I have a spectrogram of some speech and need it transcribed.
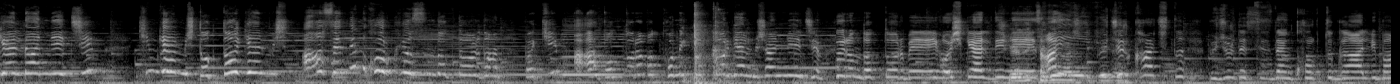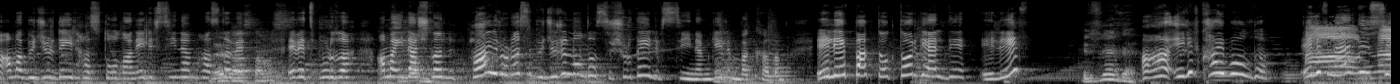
geldi anneciğim? Kim gelmiş? Doktor gelmiş. Aa sen de mi korkuyorsun doktordan? Bakayım. Aa doktora bak komik doktor gelmiş. anneciğim. Buyurun doktor bey hoş geldiniz. Ay. Bücür kaçtı. Bücür de sizden korktu galiba ama Bücür değil hasta olan. Elif Sinem hasta Nerede ve hastamız? evet burada ama ilaçlarını Hayır orası Bücür'ün odası. Şurada Elif Sinem. Gelin bakalım. Elif bak doktor geldi. Elif? Elif nerede? Aa Elif kayboldu. Elif neredesin?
